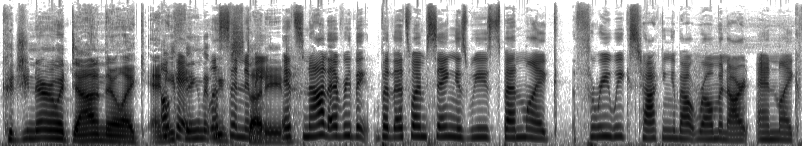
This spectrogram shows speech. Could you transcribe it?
could you narrow it down? And they're like, anything that we've listen to studied. Me. It's not everything, but that's what I'm saying is we spend like three weeks talking about Roman art and like.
